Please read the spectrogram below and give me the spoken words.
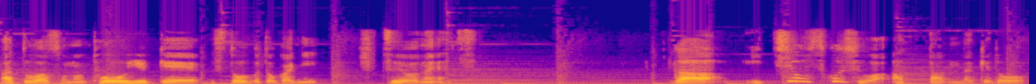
あとはその灯油系、ストーブとかに必要なやつが一応少しはあったんだけど、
